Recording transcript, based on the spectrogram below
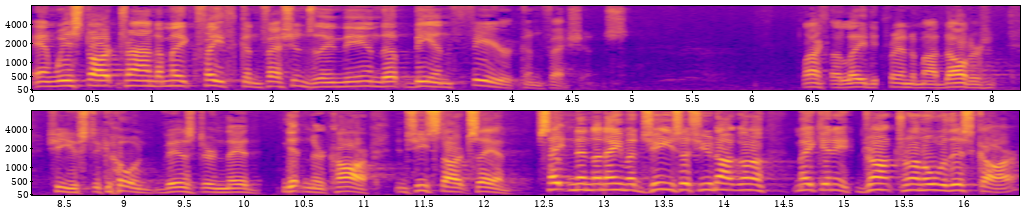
and we start trying to make faith confessions, then they end up being fear confessions. Like a lady friend of my daughter, she used to go and visit her, and they'd get in their car, and she'd start saying, Satan, in the name of Jesus, you're not going to make any drunks run over this car.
